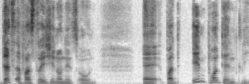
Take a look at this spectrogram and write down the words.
that's a frustration on its own. Uh, but importantly,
